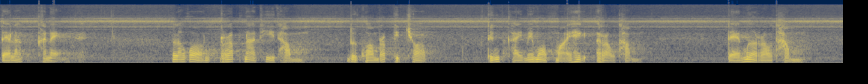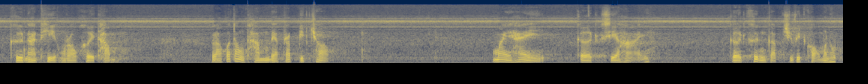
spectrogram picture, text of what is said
แต่ละแขนง เราก็รับหน้าที่ทำด้วยความรับผิดชอบ ถึงใครไม่มอบหมายให้เราทำแต่เมื่อเราทำคือหน้าที่ของเราเคยทำเราก็ต้องทำแบบรับผิดชอบ ไม่ให้เกิดเสียหาย เกิดขึ้นกับชีวิตของมนุษย์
